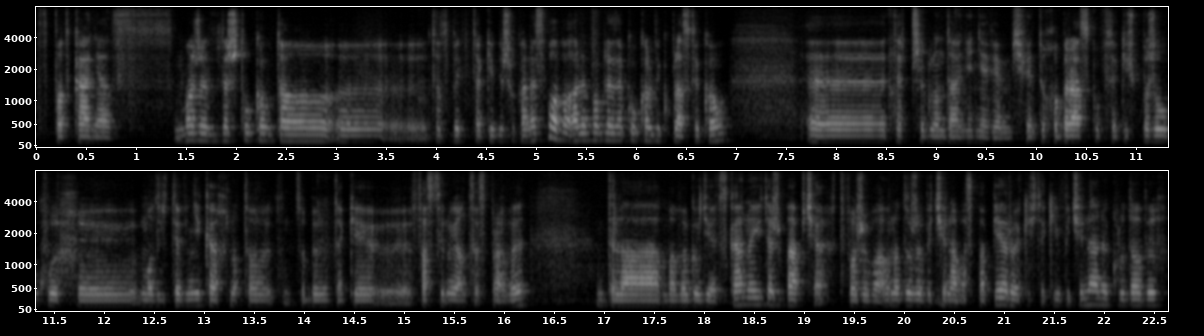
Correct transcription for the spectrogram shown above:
spotkania z, może ze sztuką to, yy, to zbyt takie wyszukane słowo, ale w ogóle z jakąkolwiek plastyką. Yy, też przeglądanie, nie wiem, świętych obrazków w jakichś pożółkłych yy, modlitewnikach, no to, to były takie fascynujące sprawy. dla małego dziecka. No i też babcia tworzyła. Ona dużo wycinała z papieru, jakichś takich wycinanych ludowych.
